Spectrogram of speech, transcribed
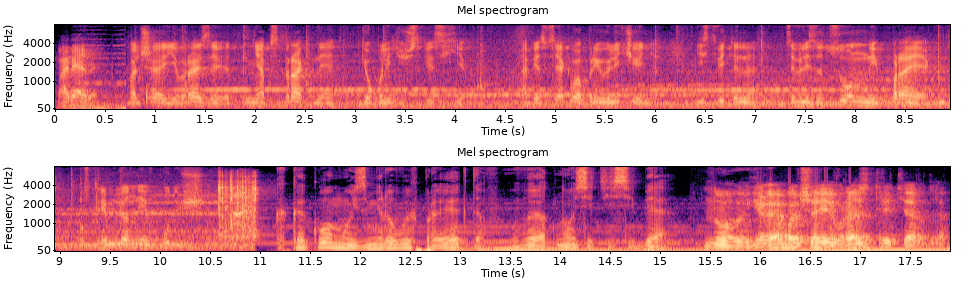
победы. Большая Евразия – это не абстрактная геополитическая схема, а без всякого преувеличения. Действительно цивилизационный проект, устремленный в будущее. К какому из мировых проектов вы относите себя? Ну, я Большая Евразия, Третья Орда.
